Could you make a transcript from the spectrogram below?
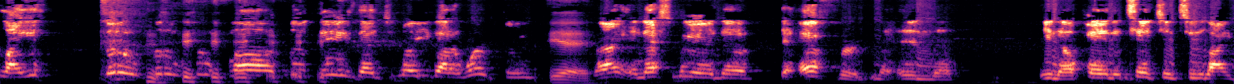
Like it's little, little, little flaws, little things that you know you got to work through, Yeah. right? And that's where the the effort and the, you know, paying attention to like,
